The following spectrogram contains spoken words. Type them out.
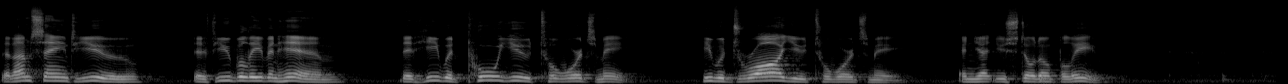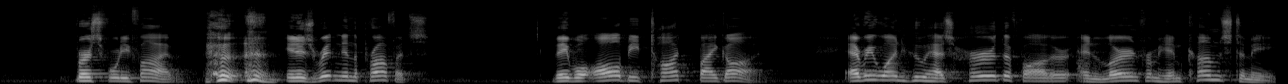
that I'm saying to you that if you believe in him, that he would pull you towards me. He would draw you towards me, and yet you still don't believe. Verse 45 It is written in the prophets they will all be taught by God. Everyone who has heard the Father and learned from him comes to me.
